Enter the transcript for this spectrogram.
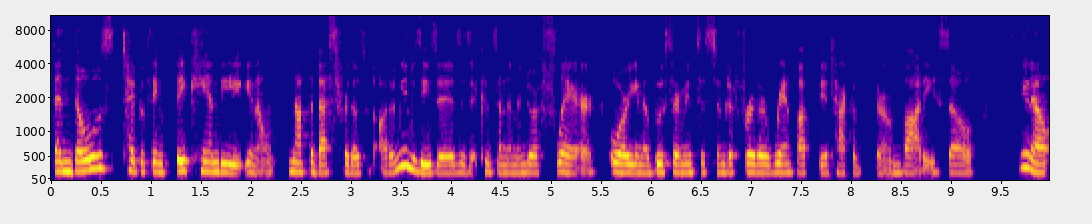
then those type of things they can be, you know, not the best for those with autoimmune diseases as it could send them into a flare or, you know, boost their immune system to further ramp up the attack of their own body. So, you know,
